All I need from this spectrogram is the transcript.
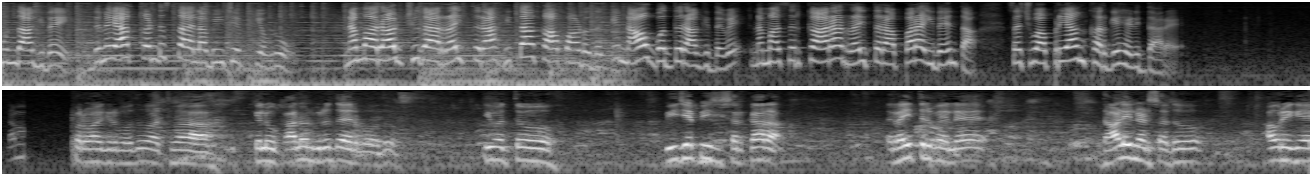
ಮುಂದಾಗಿದೆ? ಇದನ್ನ ಯಾಕೆ ಖಂಡಿಸ್ತಾ ಇಲ್ಲ ಬಿಜೆಪಿಯವರು? ನಮ್ಮ ರಾಜ್ಯದ ರೈತರ ಹಿತ ಕಾಪಾಡೋದಕ್ಕೆ ನಾವು ಬದ್ಧರಾಗಿದ್ದೇವೆ. ನಮ್ಮ ಸರ್ಕಾರ ರೈತರ ಪರ ಇದೆ ಅಂತ ಸಚಿವ ಪ್ರಿಯಾಂಕ್ ಖರ್ಗೆ ಹೇಳಿದ್ದಾರೆ. ಪರವಾಗಿರ್ಬೋದು ಅಥವಾ ಕೆಲವು ಕಾನೂನು ವಿರುದ್ಧ ಇರಬಹುದು ಇವತ್ತು ಬಿಜೆಪಿ ಸರ್ಕಾರ ರೈತರ ಮೇಲೆ ದಾಳಿ ನಡೆಸೋದು, ಅವರಿಗೆ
